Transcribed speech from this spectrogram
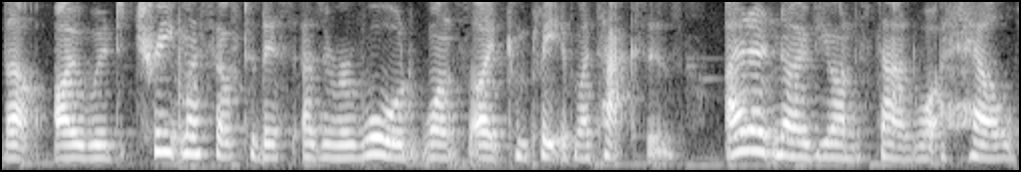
that I would treat myself to this as a reward once I'd completed my taxes. I don't know if you understand what hell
